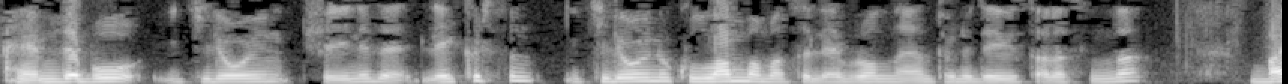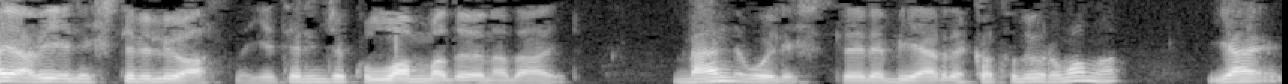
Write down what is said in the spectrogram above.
hem de bu ikili oyun şeyini de Lakers'ın ikili oyunu kullanmaması LeBron'la Anthony Davis arasında bayağı bir eleştiriliyor aslında. Yeterince kullanmadığına dair. Ben de bu eleştirilere bir yerde katılıyorum ama yani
